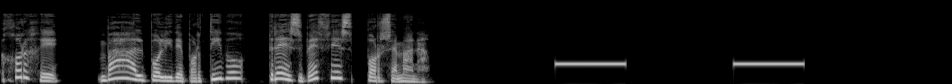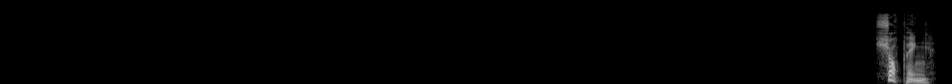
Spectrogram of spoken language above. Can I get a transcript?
Jorge va al polideportivo tres veces por semana. Shopping.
